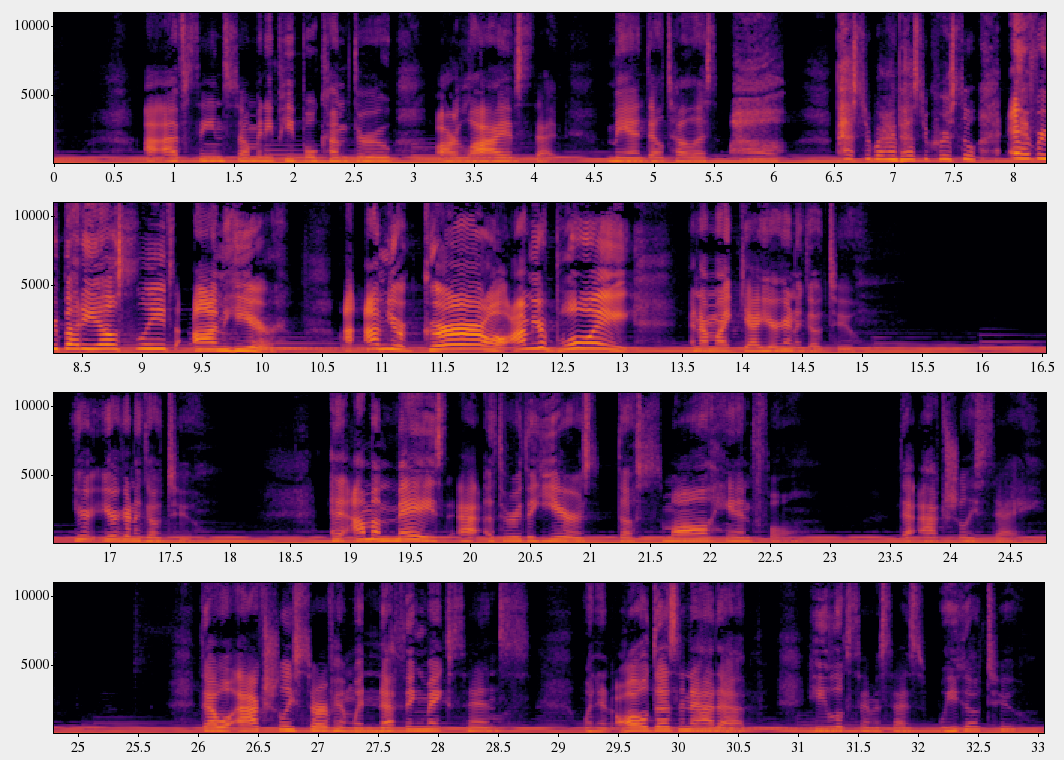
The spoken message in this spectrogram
I've seen so many people come through our lives that, man, they'll tell us, Oh, Pastor Brian, Pastor Crystal, everybody else leaves. I'm here. I- am your girl. I'm your boy. And I'm like, yeah, you're going to go too. You're, you're going to go too. And I'm amazed at through the years the small handful that actually stay, that will actually serve him when nothing makes sense, when it all doesn't add up. He looks at him and says, We go too?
